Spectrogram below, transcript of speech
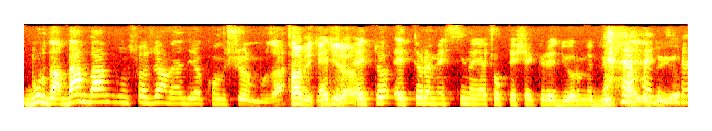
buradan ben ben bunu söz vermeden direkt konuşuyorum burada. Tabii ki gir Ettore, abi. Ettore, Ettore Messina'ya çok teşekkür ediyorum ve büyük saygı duyuyorum.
